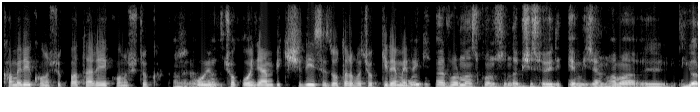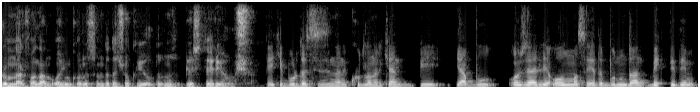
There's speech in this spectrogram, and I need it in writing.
kamerayı konuştuk, bataryayı konuştuk. Kamera, Oyun batarya. çok oynayan bir kişi değilsiniz. O tarafa çok Oyun giremedik. performans konusunda bir şey söyleyemeyeceğim ama e, yorumlar falan oyun konusunda da çok iyi olduğunu gösteriyormuş. Peki burada sizin hani kullanırken bir ya bu özelliği olmasa ya da bundan beklediğim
